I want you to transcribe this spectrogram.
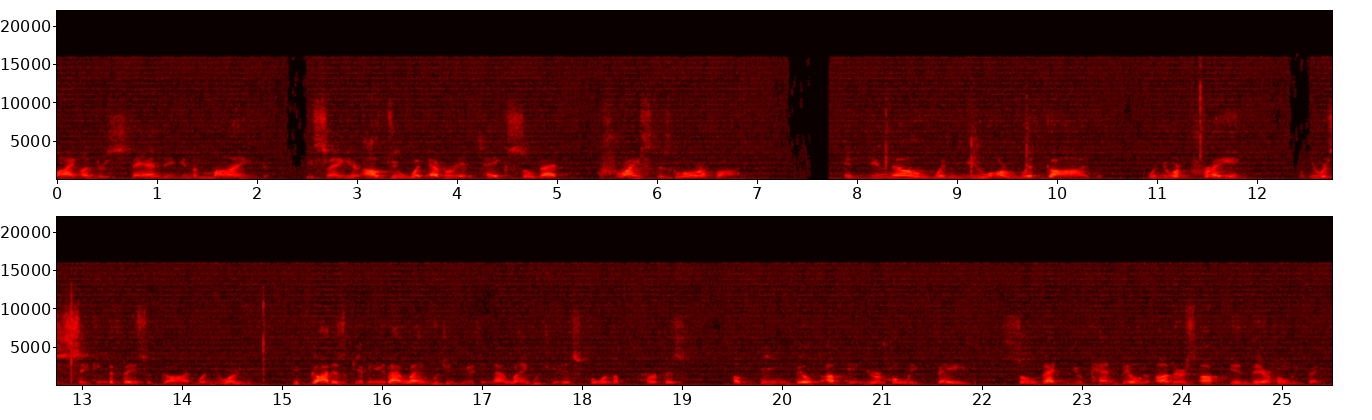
my understanding in the mind. He's saying here, I'll do whatever it takes so that Christ is glorified. And you know when you are with God, when you are praying, when you are seeking the face of God, when you are, if God has given you that language and using that language, it is for the purpose of being built up in your holy faith so that you can build others up in their holy faith.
